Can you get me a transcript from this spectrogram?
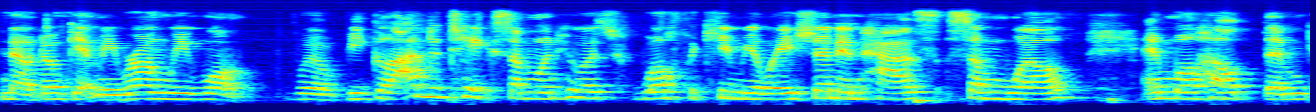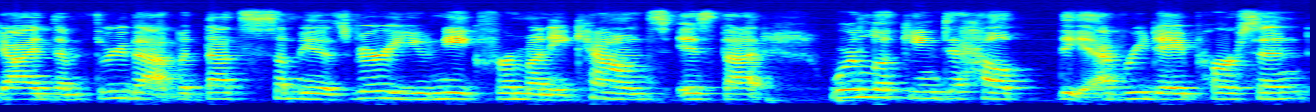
Now, don't get me wrong, we won't we'll be glad to take someone who has wealth accumulation and has some wealth and we'll help them guide them through that. But that's something that's very unique for money counts is that we're looking to help the everyday person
